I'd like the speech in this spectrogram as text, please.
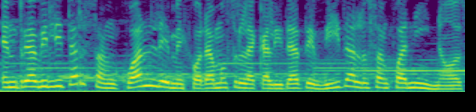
En Rehabilitar San Juan le mejoramos la calidad de vida a los sanjuaninos.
